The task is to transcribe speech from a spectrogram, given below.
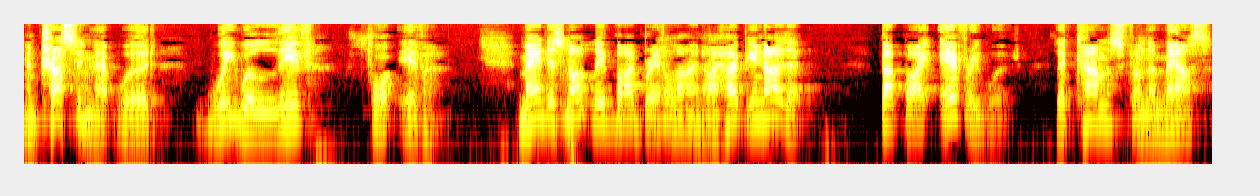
And trusting that word, we will live forever. Man does not live by bread alone. I hope you know that. But by every word that comes from the mouth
